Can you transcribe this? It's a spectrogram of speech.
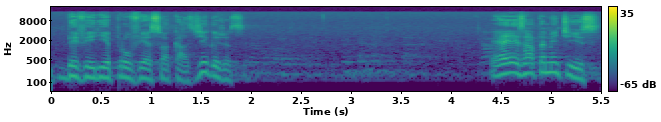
que deveria prover a sua casa. Diga, José. É exatamente isso.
